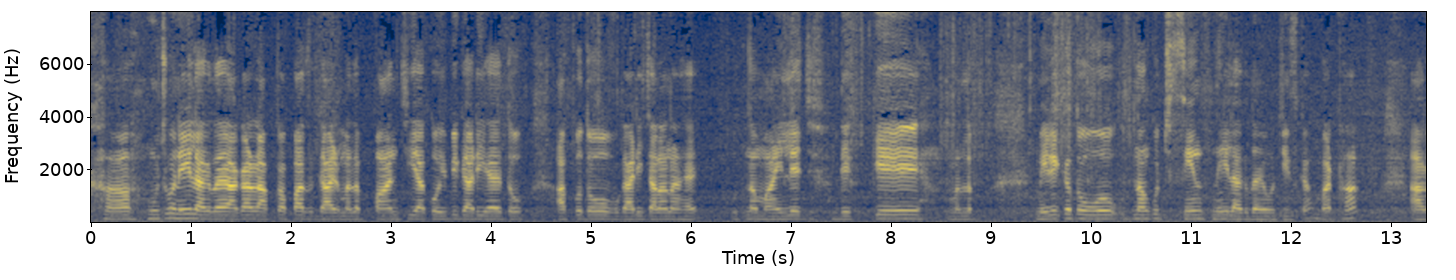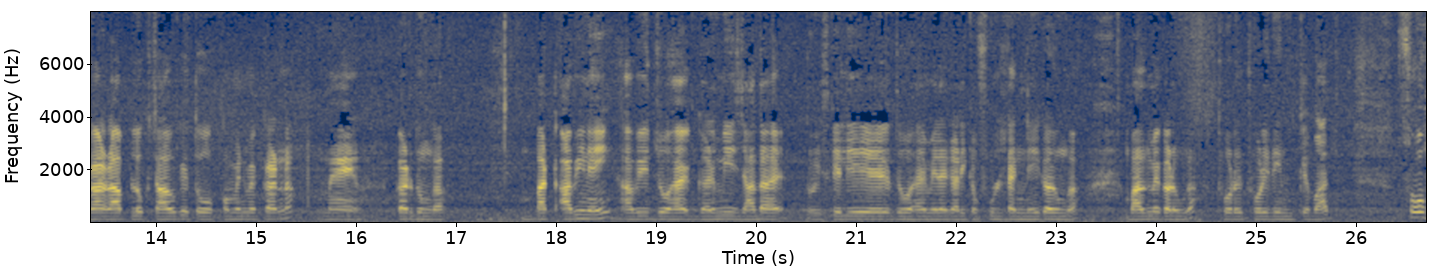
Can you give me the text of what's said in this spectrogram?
हाँ, मुझको नहीं लगता है अगर आपका पास गाड़ी मतलब पाँच या कोई भी गाड़ी है तो आपको तो गाड़ी चलाना है। उतना माइलेज देख के मतलब मेरे को तो वो उतना कुछ सेंस नहीं लगता है वो चीज़ का। बट हाँ अगर आप लोग चाहोगे तो कमेंट में करना मैं कर दूँगा। बट अभी नहीं अभी जो है गर्मी ज़्यादा है तो इसके लिए जो है मेरे गाड़ी का फुल टैंक नहीं करूँगा। बाद में करूँगा थोड़े थोड़ी दिन के बाद। So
